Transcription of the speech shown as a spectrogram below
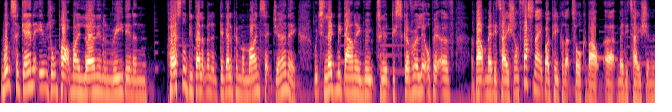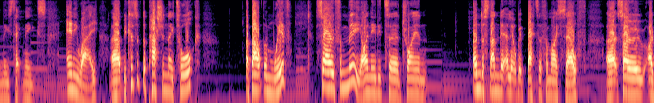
once again, it was all part of my learning and reading and personal development and developing my mindset journey, which led me down a route to discover a little bit of about meditation. I'm fascinated by people that talk about uh, meditation and these techniques anyway, uh, because of the passion they talk about them with. So for me, I needed to try and understand it a little bit better for myself. Uh, so I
